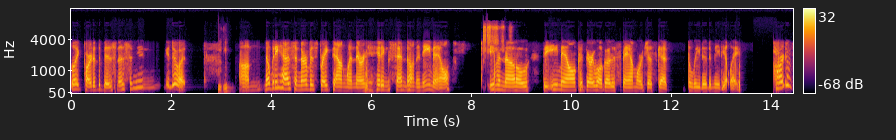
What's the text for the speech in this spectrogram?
like part of the business and you you do it. Mm-hmm. Um, nobody has a nervous breakdown when they're hitting send on an email, even though the email could very well go to spam or just get deleted immediately. Part of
